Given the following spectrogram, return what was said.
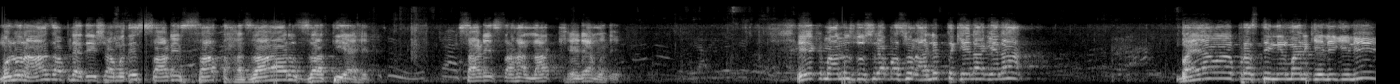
म्हणून आज आपल्या देशामध्ये साडेसात हजार जाती आहेत. साडेसहा लाख खेड्यामध्ये. एक माणूस दुसऱ्यापासून अलिप्त केला गेला भयावह प्रस्ती निर्माण केली गेली.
